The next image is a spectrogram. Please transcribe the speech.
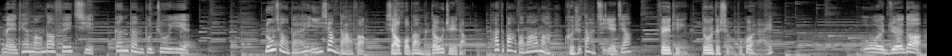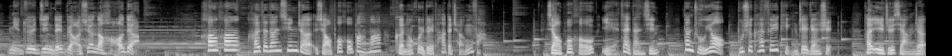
每天忙到飞起，根本不注意。”龙小白一向大方，小伙伴们都知道他的爸爸妈妈可是大企业家。飞艇多得数不过来。我觉得你最近得表现的好点儿。憨憨还在担心着小泼猴爸妈可能会对他的惩罚，小泼猴也在担心，但主要不是开飞艇这件事。他一直想着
